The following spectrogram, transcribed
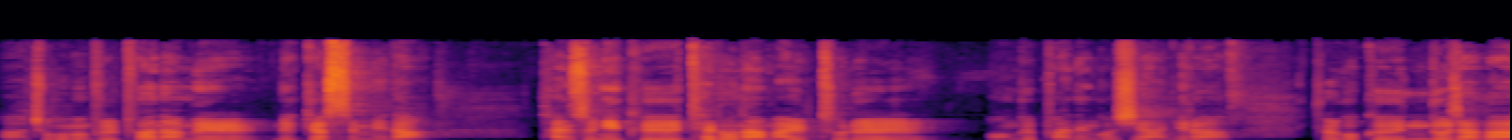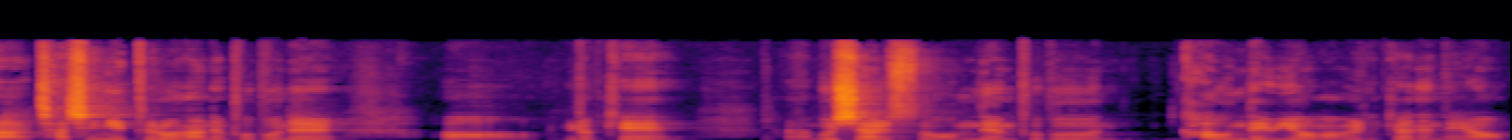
아, 조금은 불편함을 느꼈습니다. 단순히 그 태도나 말투를 언급하는 것이 아니라 결국 그 인도자가 자신이 드러나는 부분을 어, 이렇게 아, 무시할 수 없는 부분 가운데 위험함을 느꼈는데요.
